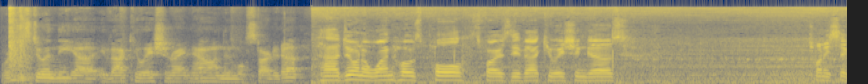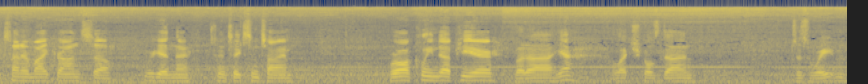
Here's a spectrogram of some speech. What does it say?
We're just doing the uh, evacuation right now, and then we'll start it up. Uh, doing a one hose pull as far as the evacuation goes. 2600 microns, so we're getting there. It's gonna take some time. We're all cleaned up here, but uh, yeah, electrical's done. Just waiting.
